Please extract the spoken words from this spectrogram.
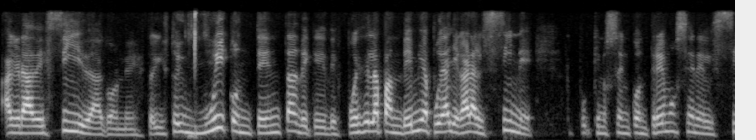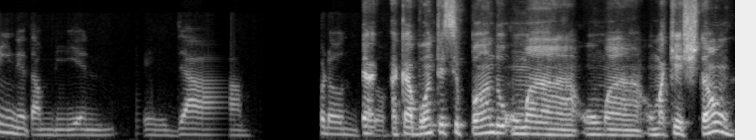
agradecida con esto y estoy muy contenta de que después de la pandemia pueda llegar al cine, que nos encontremos en el cine también eh, ya pronto. Acabou antecipando uma, uma, uma questão,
